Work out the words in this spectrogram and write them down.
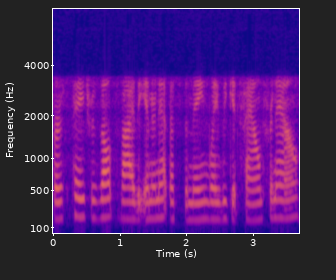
first page results via the internet. That's the main way we get found for now.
